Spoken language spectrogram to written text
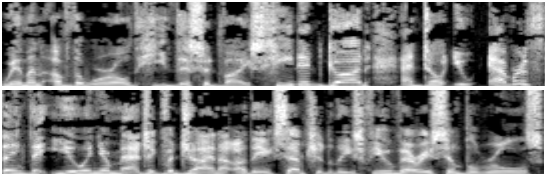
Women of the world, heed this advice. Heed it good, and don't you ever think that you and your magic vagina are the exception to these few very simple rules.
